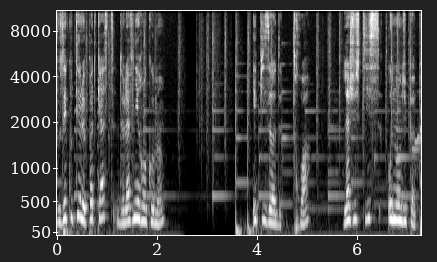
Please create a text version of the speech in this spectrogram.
Vous écoutez le podcast de l'Avenir en commun, épisode 3, La justice au nom du peuple.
